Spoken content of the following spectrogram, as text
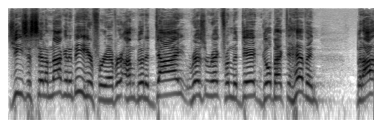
Jesus said, I'm not going to be here forever. I'm going to die, resurrect from the dead, go back to heaven. But I,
